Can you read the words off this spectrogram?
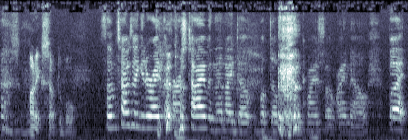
it's unacceptable. Sometimes I get it right the first time, and then I double double think myself. I know, but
